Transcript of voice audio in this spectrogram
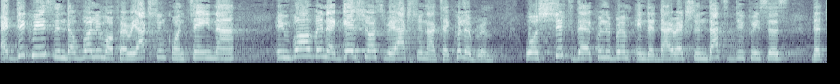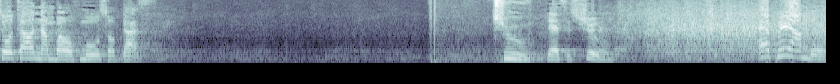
A decrease in the volume of a reaction container involving a gaseous reaction at equilibrium will shift the equilibrium in the direction that decreases the total number of moles of gas. True. Yes, it's true. A preamble.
